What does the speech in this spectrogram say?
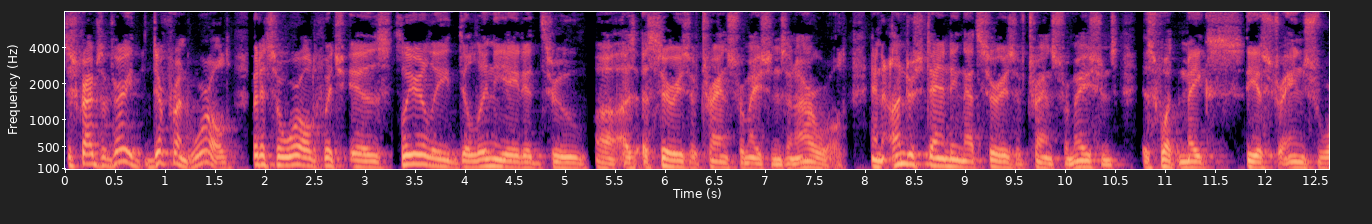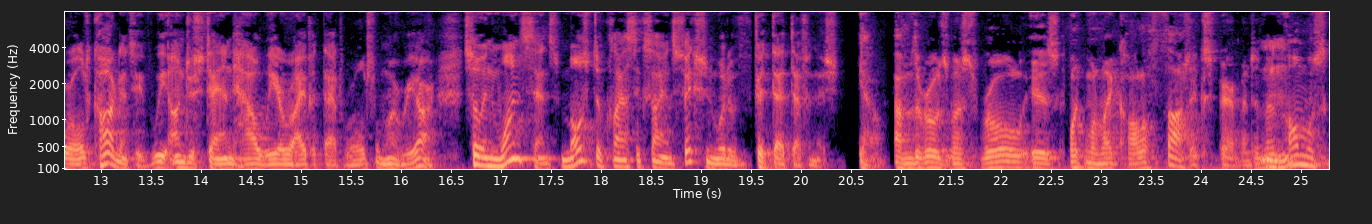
describes a very different world, but it's a world which is clearly delineated through uh, a, a series of transformations in our world. And understanding that series of transformations is what makes the estranged world cognitive. We understand how we arrive at that world from where we are. So in one sense, most of classic science fiction would have fit that definition. Yeah. Um, the roads must roll is what one might call a thought experiment. And mm-hmm. almost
